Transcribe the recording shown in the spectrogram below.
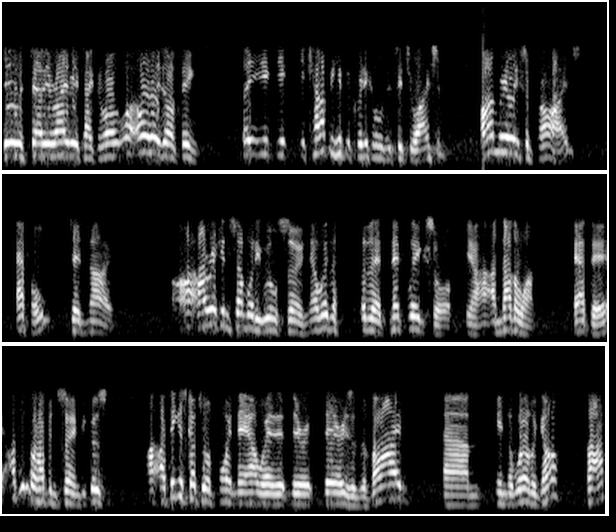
deal with Saudi Arabia, take the all, all these other things. So you, you, you can't be hypocritical in this situation. I'm really surprised Apple said no. I, I reckon somebody will soon. Now, whether whether that's Netflix or you know another one out there, I think it'll happen soon because I, I think it's got to a point now where there there is a divide um, in the world of golf, but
